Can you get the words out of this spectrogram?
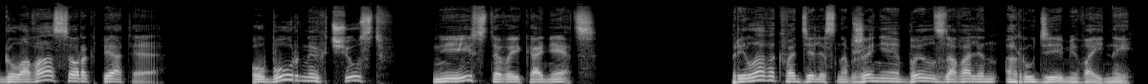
Глава 45. У бурных чувств неистовый конец. Прилавок в отделе снабжения был завален орудиями войны.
